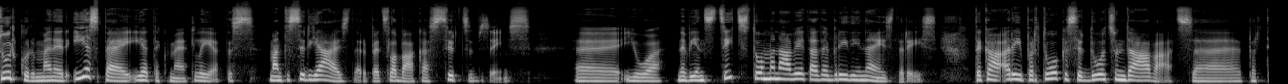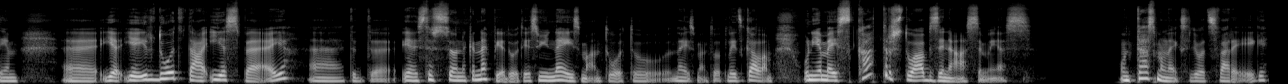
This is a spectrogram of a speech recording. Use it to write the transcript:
tur, kur man ir iespēja ietekmēt lietas, man tas ir jāizdara pēc labākās sirdsapziņas. Eh, jo neviens cits to manā vietā tajā brīdī neizdarīs. Tā kā arī par to, kas ir dots un dāvāts, eh, par tiem, eh, ja, ja ir dota tā iespēja, tad ja es sev nekad nepiedotu, ja viņu neizmantotu, neizmantotu līdz galam. Un ja mēs katrs to apzināsimies, un tas man liekas ļoti svarīgi,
